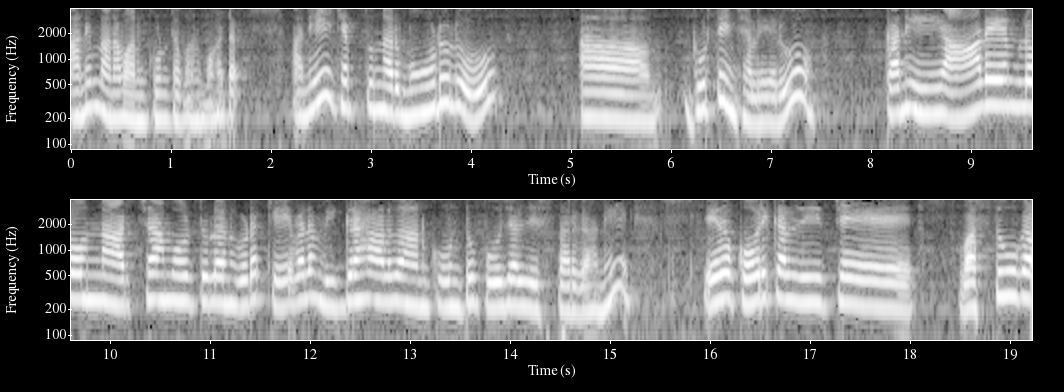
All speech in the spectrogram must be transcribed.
అని మనం అనుకుంటాం అన్నమాట. అని చెప్తున్నారు. మూడులు గుర్తించలేరు. కానీ ఆలయంలో ఉన్న అర్చామూర్తులను కూడా కేవలం విగ్రహాలుగా అనుకుంటూ పూజలు చేస్తారు కానీ ఏదో కోరికలు తీర్చే వస్తువుగా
